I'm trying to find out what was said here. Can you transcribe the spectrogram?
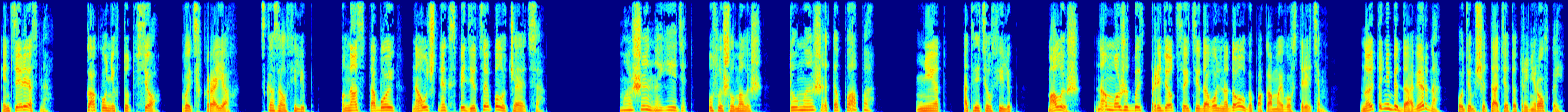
«Интересно, как у них тут все в этих краях?» — сказал Филипп. «У нас с тобой научная экспедиция получается». «Машина едет», — услышал малыш. «Думаешь, это папа?» «Нет», — ответил Филипп. «Малыш, нам, может быть, придется идти довольно долго, пока мы его встретим. Но это не беда, верно? Будем считать это тренировкой.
